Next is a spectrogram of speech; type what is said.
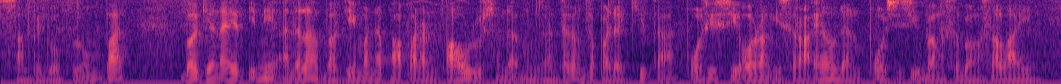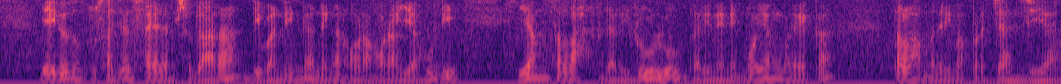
sampai 24. Bagian ayat ini adalah bagaimana paparan Paulus hendak menggantikan kepada kita posisi orang Israel dan posisi bangsa-bangsa lain. Yaitu tentu saja saya dan saudara dibandingkan dengan orang-orang Yahudi yang telah dari dulu dari nenek moyang mereka telah menerima perjanjian,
